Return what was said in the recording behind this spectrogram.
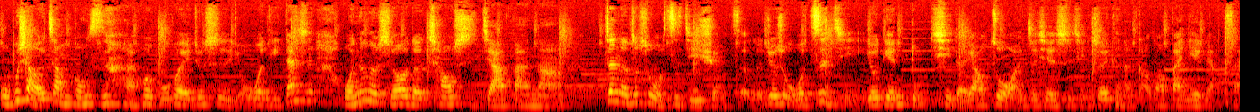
我不晓得这样公司还会不会就是有问题，但是我那个时候的超时加班啊，真的都是我自己选择的，就是我自己有点赌气的要做完这些事情，所以可能搞到半夜两三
